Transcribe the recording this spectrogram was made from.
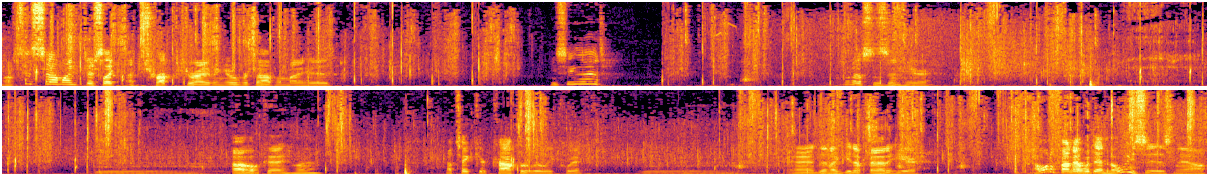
Why does it sound like there's like a truck driving over top of my head? You see that? What else is in here? Oh, okay. Well, I'll take your copper really quick. And then I'll get up out of here. I want to find out what that noise is now.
